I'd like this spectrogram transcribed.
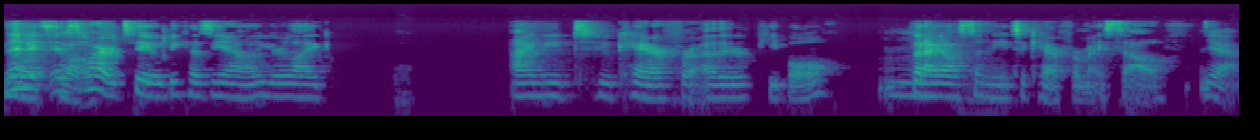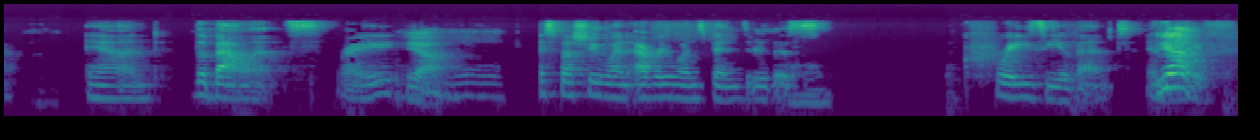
No, Then it, it's it's hard too because you know you're like, I need to care for other people, Mhm. but I also need to care for myself yeah. and the balance, right? Yeah. Especially when everyone's been through this crazy event in Yeah. life.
